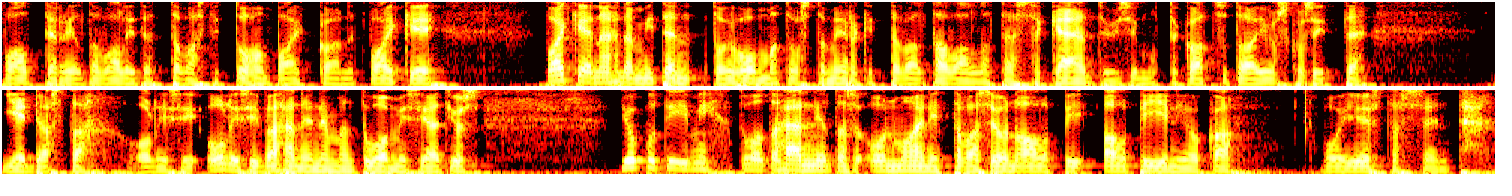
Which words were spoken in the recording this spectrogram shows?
Valtterilta valitettavasti tuohon paikkaan, että vaikea, vaikea nähdä, miten toi homma tuosta merkittävällä tavalla tässä kääntyisi, mutta katsotaan, josko sitten Jeddasta olisi, olisi vähän enemmän tuomisia. Että jos joku tiimi tuolta hänniltä on mainittava, se on Alpi, Alpiini, joka voi estä sentään.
